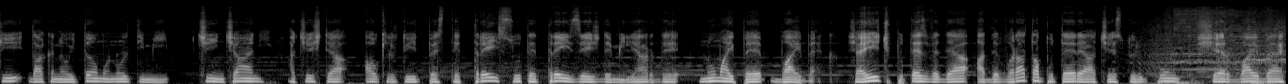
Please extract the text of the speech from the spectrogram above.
și dacă ne uităm în ultimii 5 ani, aceștia au cheltuit peste 330 de miliarde numai pe buyback. Și aici puteți vedea adevărata putere a acestui punct share buyback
